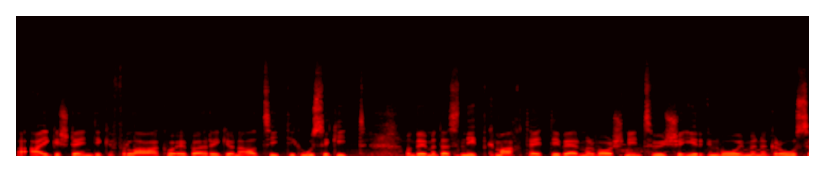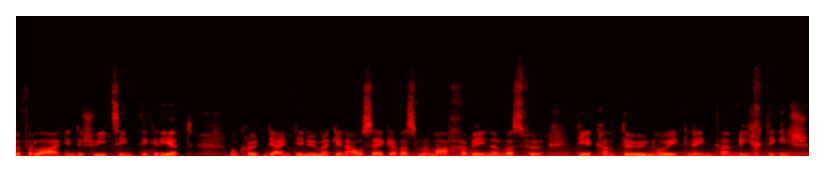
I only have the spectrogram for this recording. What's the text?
einen eigenständigen Verlag, der eben eine Regionalzeitung rausgibt. Und wenn man das nicht gemacht hätte, wäre man wahrscheinlich inzwischen irgendwo in einem grossen Verlag in der Schweiz integriert und könnten die eigentlich nicht mehr genau sagen, was wir machen wollen und was für die Kantone, die ich genannt habe, wichtig ist.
